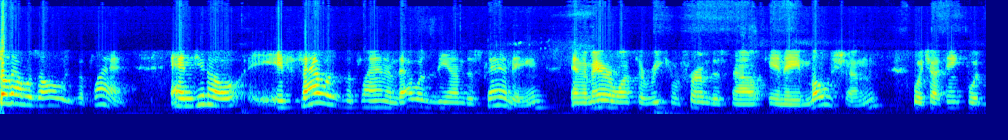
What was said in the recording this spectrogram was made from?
So that was always the plan. And, you know, if that was the plan and that was the understanding, and the mayor wants to reconfirm this now in a motion, which I think would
